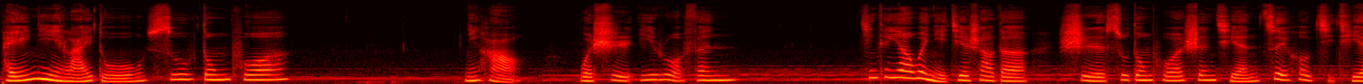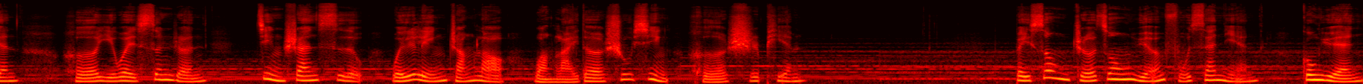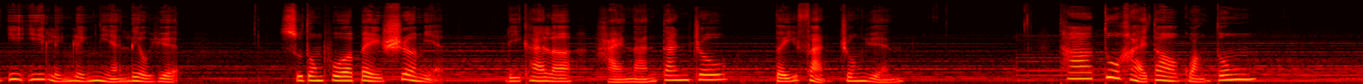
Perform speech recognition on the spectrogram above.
陪你来读苏东坡。您好，我是伊若芬。今天要为你介绍的是苏东坡生前最后几天和一位僧人径山寺为林长老往来的书信和诗篇。北宋哲宗元符三年（公元一一零零年六月）。苏东坡被赦免，离开了海南儋州，北返中原。他渡海到广东，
